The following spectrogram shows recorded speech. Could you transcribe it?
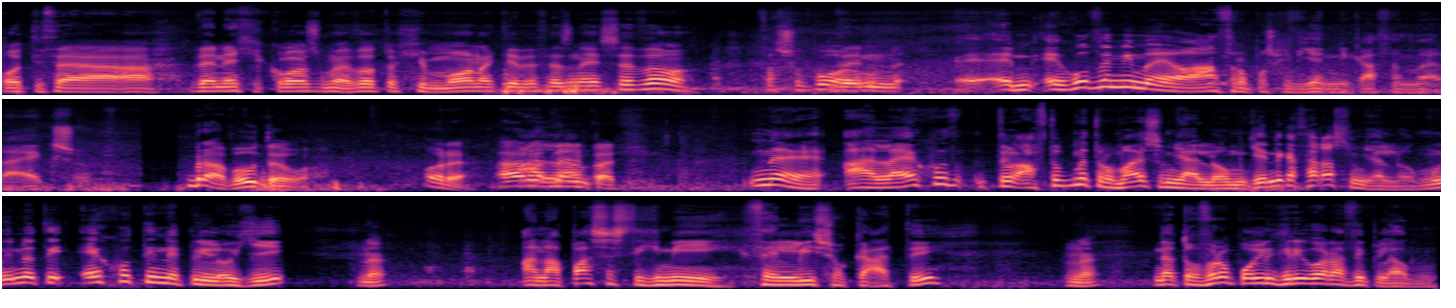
ότι θα... δεν έχει κόσμο εδώ το χειμώνα και δεν θες να είσαι εδώ; Θα σου πω. Δεν- ε, ε, εγώ δεν είμαι ο άνθρωπος που βγαίνει κάθε μέρα έξω. Μπράβο, ούτε εγώ. Ωραία. Άρα Αλλά- δεν υπάρχει. Ναι, αλλά έχω, το, αυτό που με τρομάζει στο μυαλό μου και είναι καθαρά στο μυαλό μου είναι ότι έχω την επιλογή Ναι, ανά πάσα στιγμή θελήσω κάτι ναι. να το βρω πολύ γρήγορα δίπλα μου.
